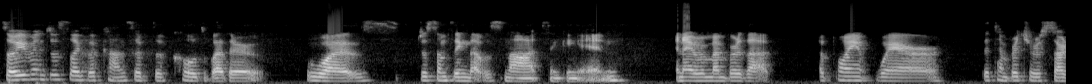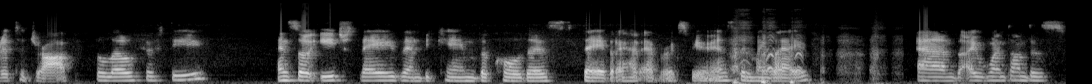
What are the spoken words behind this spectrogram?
so even just like the concept of cold weather was just something that was not sinking in. And I remember that a point where the temperature started to drop below 50 and so each day then became the coldest day that I had ever experienced in my life. And I went on this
